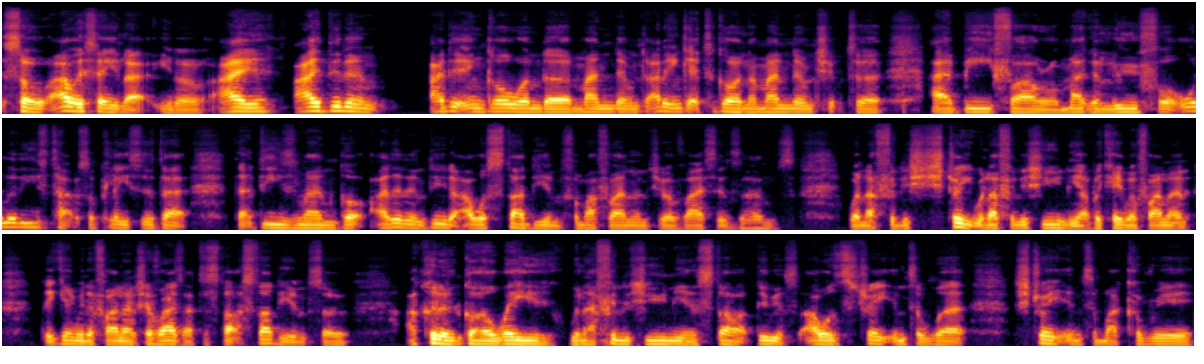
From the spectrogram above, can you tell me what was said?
so I always say like, you know, I I didn't I didn't go on the Mandem. I didn't get to go on the Mandem trip to Ibiza or Magaluf or all of these types of places that that these men got. I didn't do that. I was studying for my financial advice exams when I finished straight. When I finished uni, I became a financial. They gave me the financial advisor to start studying, so I couldn't go away when I finished uni and start doing. I was straight into work, straight into my career.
